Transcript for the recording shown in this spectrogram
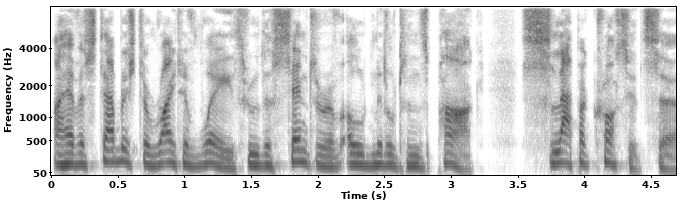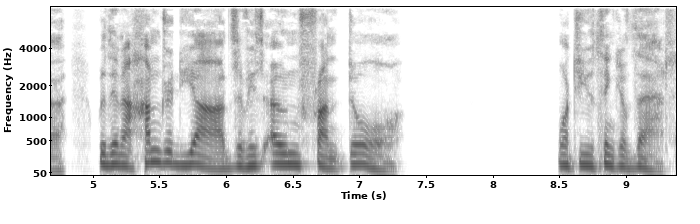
I have established a right of way through the centre of Old Middleton's Park, slap across it, sir, within a hundred yards of his own front door. What do you think of that?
